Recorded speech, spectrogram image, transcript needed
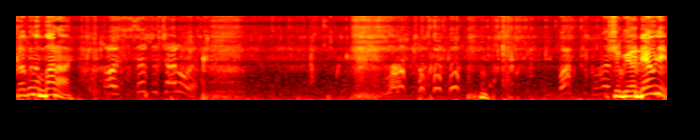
Како на бара? Ай, съвсем случайно, кове, Ще го ядем ли?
